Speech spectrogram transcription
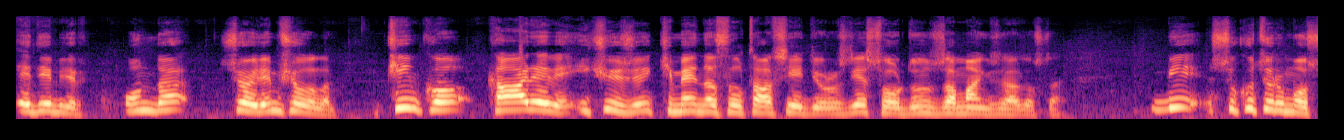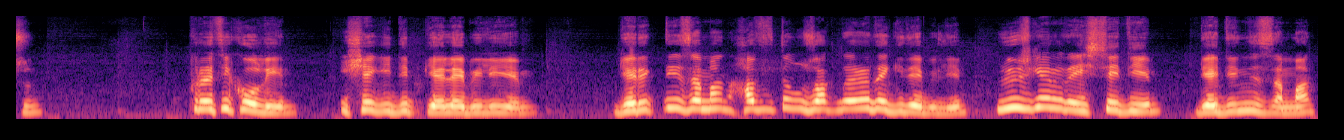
edebilir. Onu da söylemiş olalım. Kimco KRV 200'ü kime nasıl tavsiye ediyoruz diye sorduğunuz zaman güzel dostlar. Bir scooter'ım olsun. Pratik olayım. işe gidip gelebileyim. Gerektiği zaman hafiften uzaklara da gidebileyim. Rüzgarı da hissedeyim dediğiniz zaman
